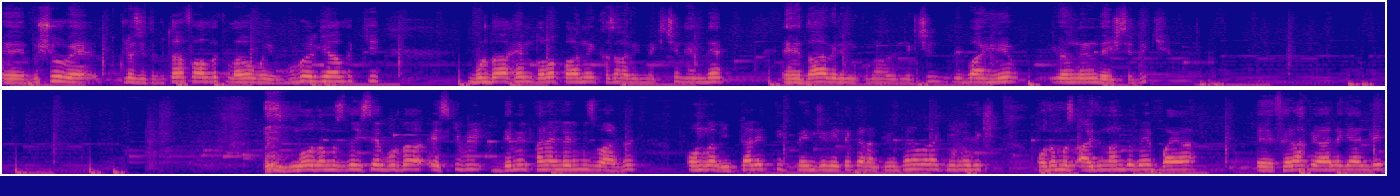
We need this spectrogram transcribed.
e, duşu ve klozeti bu tarafa aldık. Lavaboyu bu bölgeye aldık ki burada hem dolap alanı kazanabilmek için hem de e, daha verimli kullanabilmek için bir banyoyu yönlerini değiştirdik. Bu odamızda ise burada eski bir demir panellerimiz vardı. Onları iptal ettik. Pencereyi tekrardan pimapen olarak yeniledik. Odamız aydınlandı ve bayağı e, ferah bir hale geldi.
